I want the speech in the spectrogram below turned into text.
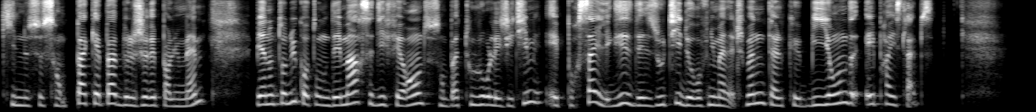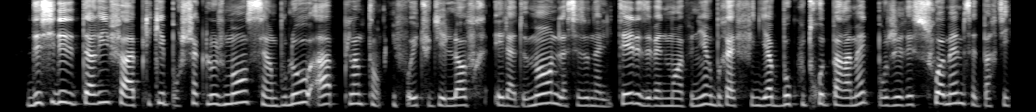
qu'il ne se sent pas capable de le gérer par lui-même. Bien entendu, quand on démarre, c'est différent, ce ne sont pas toujours légitimes, et pour ça, il existe des outils de revenu management tels que Beyond et Price Labs. Décider des tarifs à appliquer pour chaque logement, c'est un boulot à plein temps. Il faut étudier l'offre et la demande, la saisonnalité, les événements à venir, bref, il y a beaucoup trop de paramètres pour gérer soi-même cette partie.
